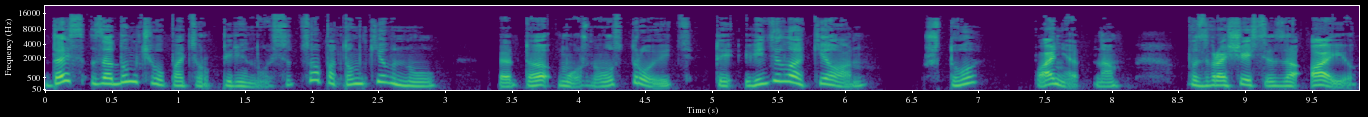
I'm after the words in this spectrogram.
Дайс задумчиво потер переносицу, а потом кивнул. «Это можно устроить. Ты видела океан?» «Что?» «Понятно. Возвращайся за Аю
